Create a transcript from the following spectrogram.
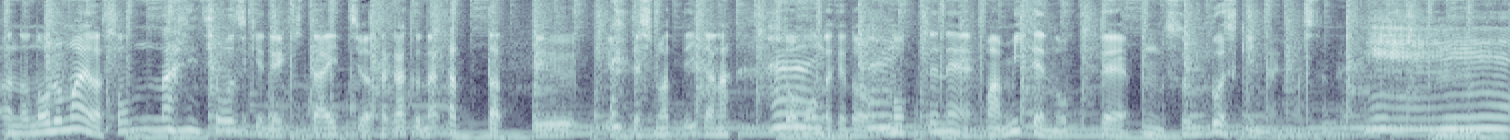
あの乗る前はそんなに正直ね期待値は高くなかったっていう言ってしまっていいかなと思うんだけど、はい、乗ってね、まあ、見て乗って、うん、すっごい好きになりましたね。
